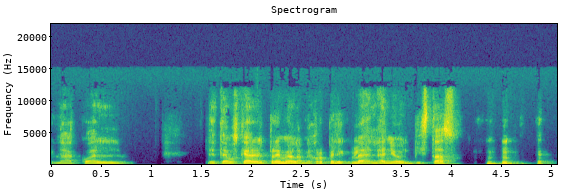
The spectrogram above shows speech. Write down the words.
la cual le tenemos que dar el premio a la mejor película del año, El Vistazo.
